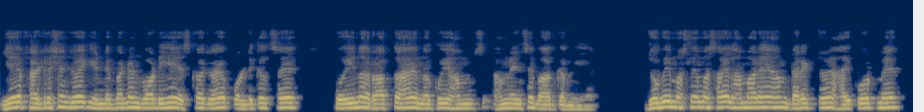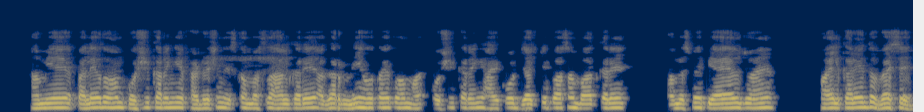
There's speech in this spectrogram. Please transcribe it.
ये फेडरेशन जो है एक इंडिपेंडेंट बॉडी है, इसका जो है पॉलिटिकल से कोई ना रबता है, ना कोई हम हमने इनसे बात करनी है। जो भी मसले मसाइल हमारे हैं, हम डायरेक्ट जो है हाई कोर्ट में, हम ये, पहले तो हम कोशिश करेंगे फेडरेशन इसका मसला हल करे। अगर नहीं होता है तो हम कोशिश करेंगे हाई कोर्ट जज के पास हम बात करें, हम इसमें पीआईएल जो है फ़ाइल करें तो वैसे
